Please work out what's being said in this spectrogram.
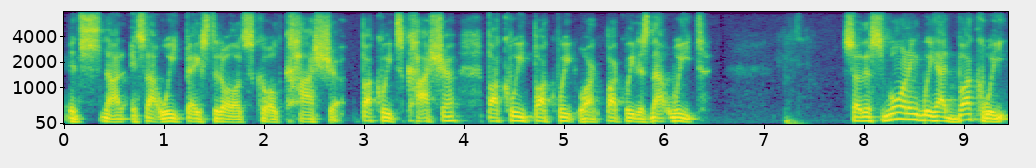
It's not it's not wheat based at all. It's called kasha. Buckwheat's kasha. Buckwheat, buckwheat, buckwheat is not wheat. So this morning we had buckwheat.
